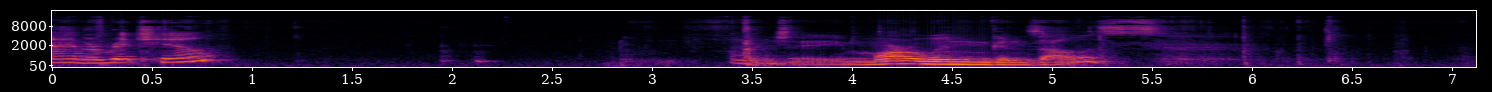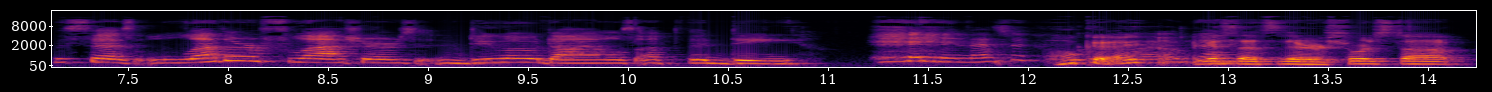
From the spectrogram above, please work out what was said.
I have a Rich Hill. There's a Marwin Gonzalez. This says leather flashers duo dials up the D. that's a Okay. I Okay. guess that's their shortstop,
